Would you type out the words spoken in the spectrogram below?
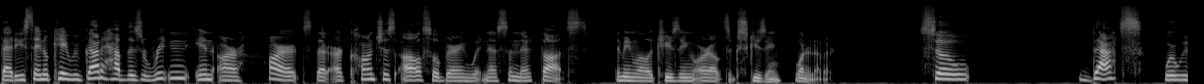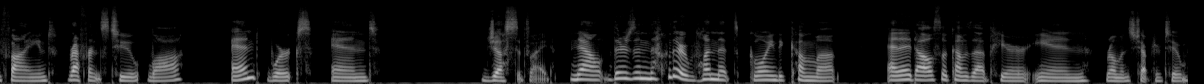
That he's saying, okay, we've got to have this written in our hearts that are conscious also bearing witness and their thoughts, the meanwhile accusing or else excusing one another. So that's where we find reference to law and works and justified. Now, there's another one that's going to come up, and it also comes up here in Romans chapter 2.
